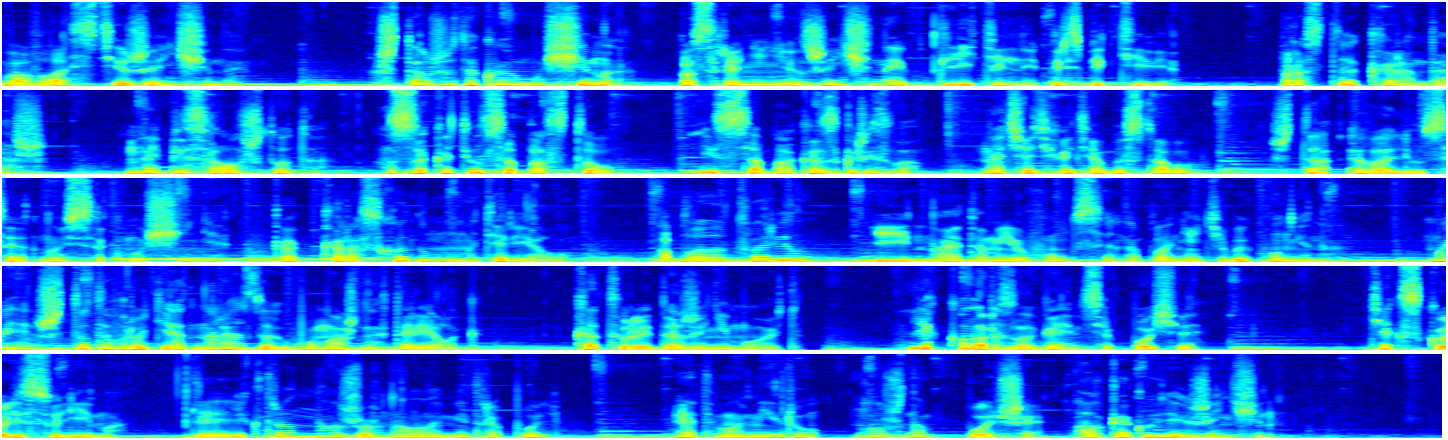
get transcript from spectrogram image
во власти женщины. Что же такое мужчина по сравнению с женщиной в длительной перспективе? Простой карандаш. Написал что-то, закатился по стол, и собака сгрызла. Начать хотя бы с того, что эволюция относится к мужчине как к расходному материалу. Оплодотворил, и на этом его функция на планете выполнена. Мы что-то вроде одноразовых бумажных тарелок, которые даже не моют. Легко разлагаемся в почве. Текст Коли Сулима для электронного журнала «Метрополь». Этому миру нужно больше алкоголя и женщин.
